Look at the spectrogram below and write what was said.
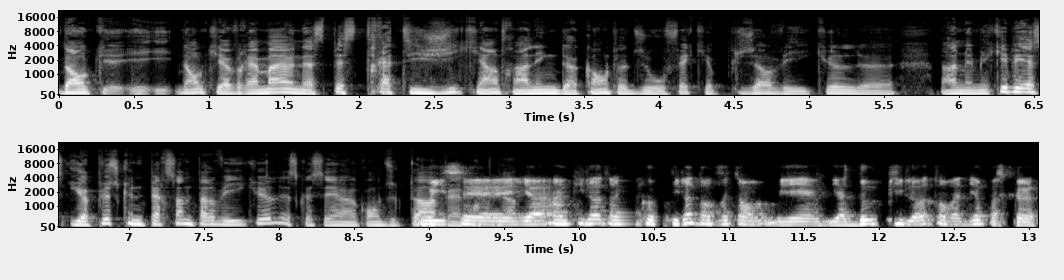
Donc, il, donc, il y a vraiment un aspect stratégie qui entre en ligne de compte dû au fait qu'il y a plusieurs véhicules euh, dans la même équipe. il y a plus qu'une personne par véhicule? Est-ce que c'est un conducteur? Oui, il y a un pilote, un copilote. En fait, il y a deux pilotes, on va dire, parce que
